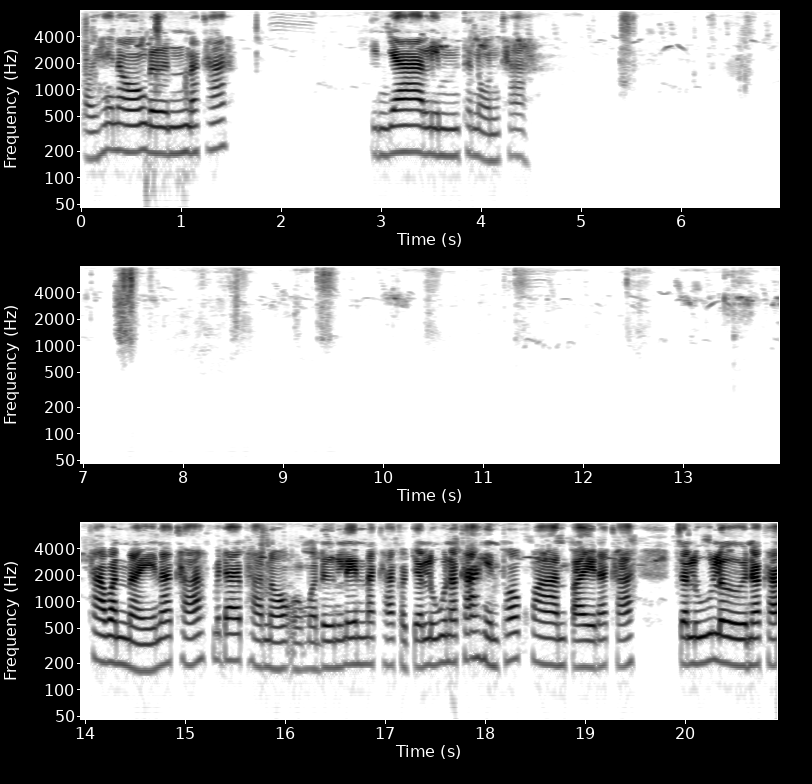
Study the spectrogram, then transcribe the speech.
ปล่อยให้น้องเดินนะคะ กินหญ้าริมถนนค่ะ ถ้าวันไหนนะคะ ไม่ได้พาน้องออกมาเดินเล่นนะคะ เขาจะรู้นะคะ เห็นพ่อควานไปนะคะ จะรู้เลยนะคะ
